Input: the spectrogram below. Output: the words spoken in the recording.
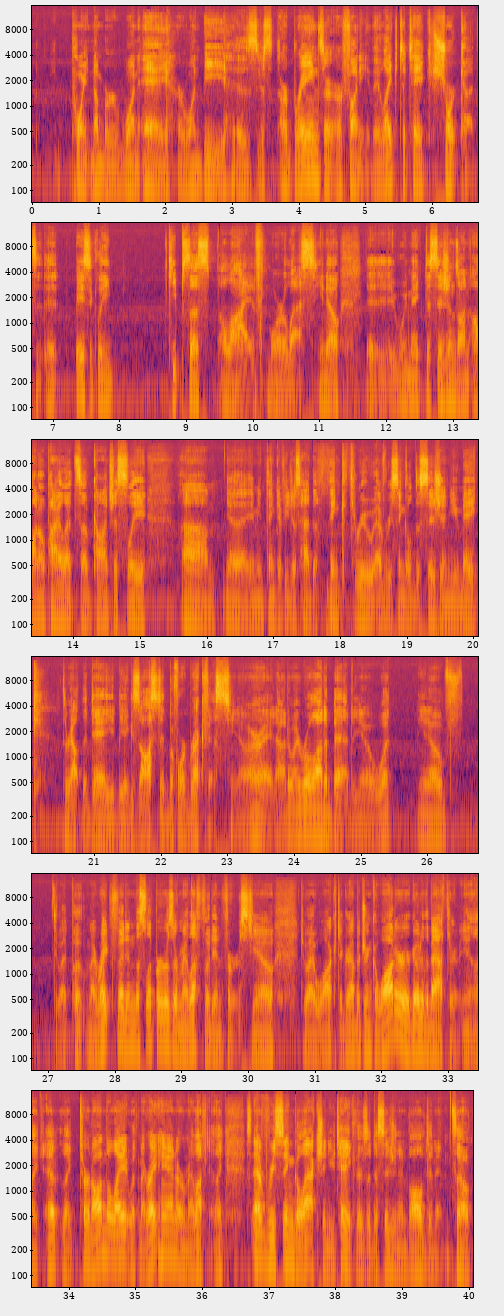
point number 1A or 1B is just our brains are, are funny. They like to take shortcuts. It, basically keeps us alive, more or less. You know, it, it, we make decisions on autopilot subconsciously. Um, you know, I mean, think if you just had to think through every single decision you make throughout the day, you'd be exhausted before breakfast. You know, all right, how do I roll out of bed? You know, what you know, do I put my right foot in the slippers or my left foot in first? You know, do I walk to grab a drink of water or go to the bathroom? You know, like like turn on the light with my right hand or my left. Hand. Like every single action you take, there's a decision involved in it. So,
